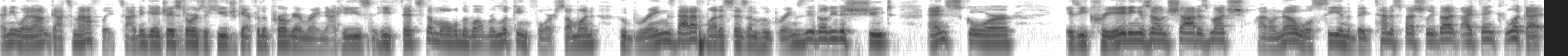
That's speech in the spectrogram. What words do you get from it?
and he went out and got some athletes. I think AJ Storr is a huge get for the program right now. He's he fits the mold of what we're looking for. Someone who brings that athleticism, who brings the ability to shoot and score. Is he creating his own shot as much? I don't know. We'll see in the Big Ten, especially. But I think, look, I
